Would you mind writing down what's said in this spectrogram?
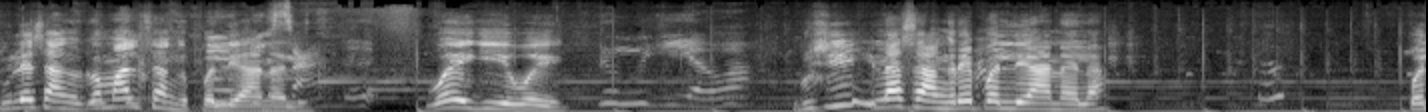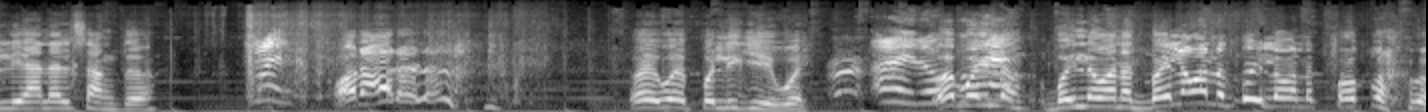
तुला सांग का? मला सांग पल्ली आणायला. वय घे वय. तुम्ही. ऋषी हिला सांग रे पल्ली आणायला. पल्ली आणायला सांगत अरे अरे अरे. वय वय पल्ली घे वय. ऐ, अ, बैल बैलवानात बैलवानात बैलवानात. पळ पळ पळ.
